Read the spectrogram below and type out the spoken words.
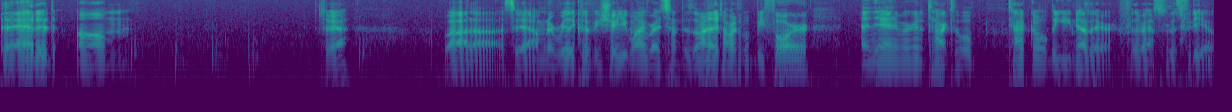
And I added. Um. So yeah. But, uh, so yeah, I'm to really quickly show you my redstone design I talked about before, and then we're to tackle, tackle the nether for the rest of this video.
